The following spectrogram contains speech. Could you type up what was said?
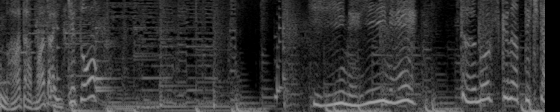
まだまだいけそう。いいねいいね。楽しくなってきた。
